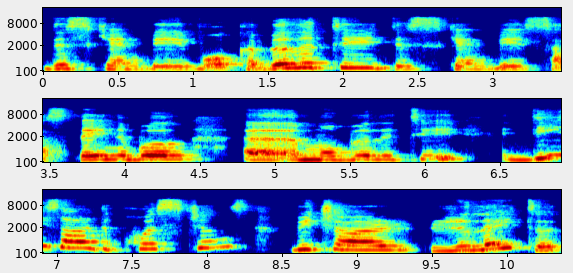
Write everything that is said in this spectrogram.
this can be walkability, this can be sustainable uh, mobility. These are the questions which are related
